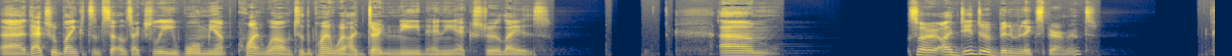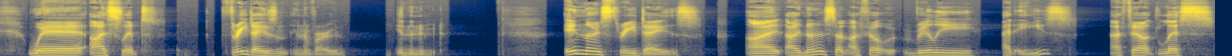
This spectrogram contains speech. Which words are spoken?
uh, the actual blankets themselves actually warm me up quite well to the point where I don't need any extra layers. Um, so I did do a bit of an experiment where I slept three days in a row in the nude. In those three days, I I noticed that I felt really at ease. I felt less.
